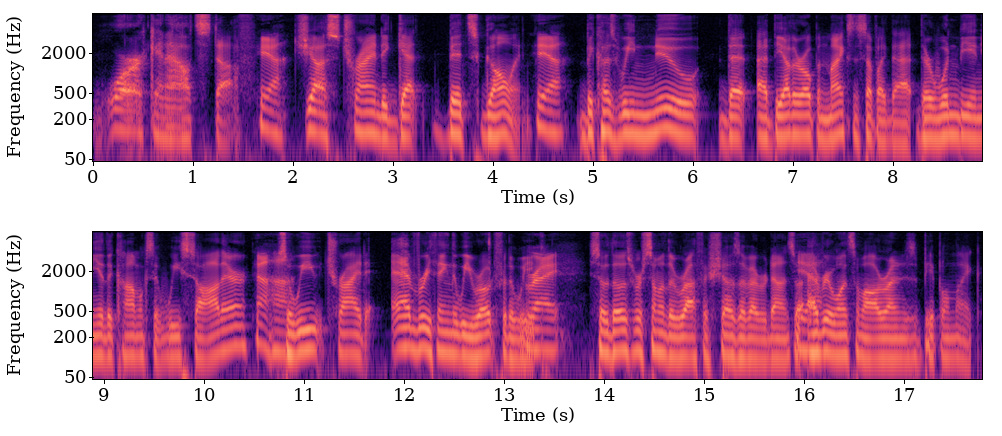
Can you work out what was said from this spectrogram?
working out stuff, Yeah. just trying to get bits going Yeah. because we knew that at the other open mics and stuff like that, there wouldn't be any of the comics that we saw there. Uh-huh. So we tried everything that we wrote for the week. Right. So those were some of the roughest shows I've ever done. So Yeah. every once in a while, I'll run into people. I'm like,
